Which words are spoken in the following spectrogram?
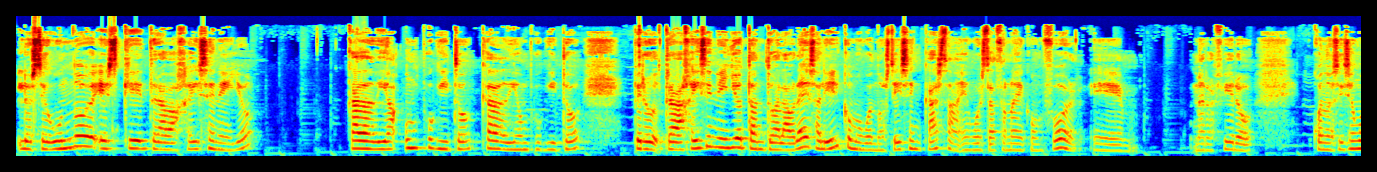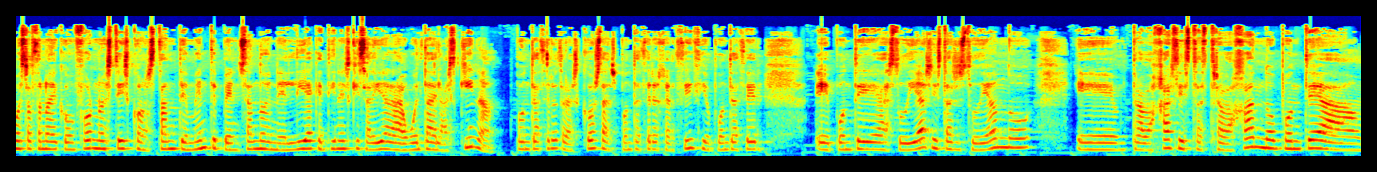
lo segundo es que trabajéis en ello. Cada día un poquito, cada día un poquito, pero trabajéis en ello tanto a la hora de salir como cuando estéis en casa, en vuestra zona de confort. Eh, me refiero, cuando estéis en vuestra zona de confort no estéis constantemente pensando en el día que tienes que salir a la vuelta de la esquina. Ponte a hacer otras cosas, ponte a hacer ejercicio, ponte a hacer, eh, ponte a estudiar si estás estudiando, eh, trabajar si estás trabajando, ponte a,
